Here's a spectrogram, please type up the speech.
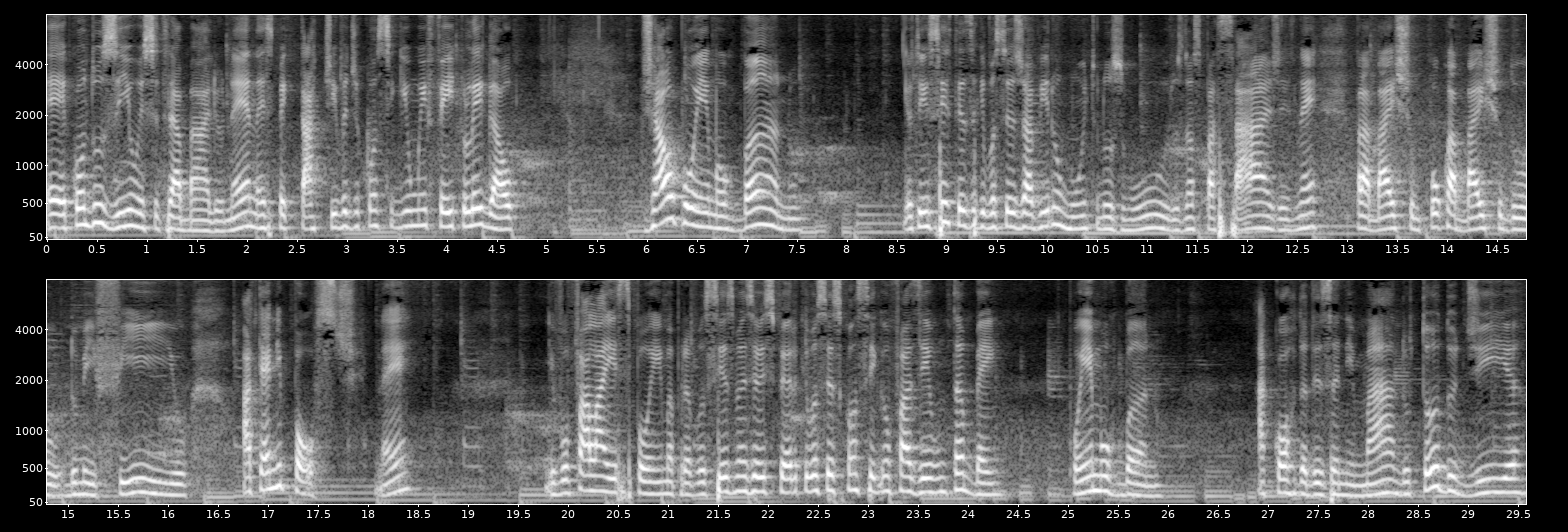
é, conduziam esse trabalho, né, na expectativa de conseguir um efeito legal. Já o poema urbano, eu tenho certeza que vocês já viram muito nos muros, nas passagens, né? Para baixo, um pouco abaixo do, do meio-fio, até no poste, né? Eu vou falar esse poema para vocês, mas eu espero que vocês consigam fazer um também. Poema urbano. Acorda desanimado todo dia,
